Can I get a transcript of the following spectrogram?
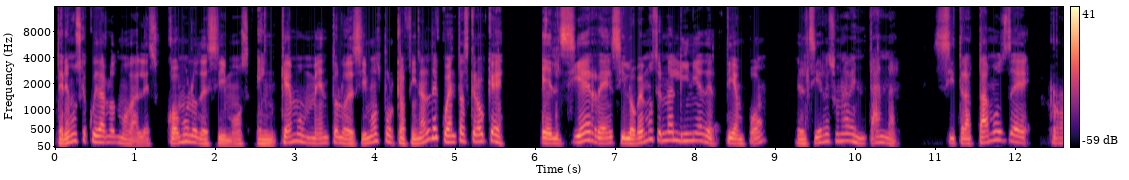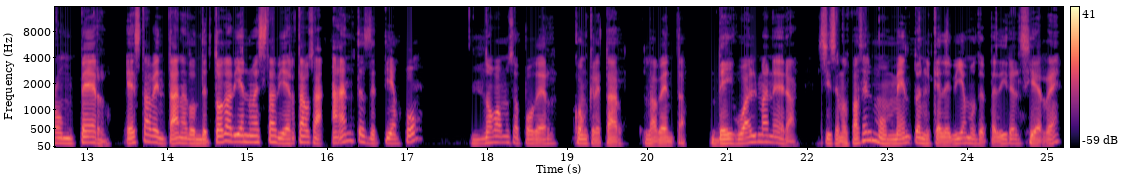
tenemos que cuidar los modales, cómo lo decimos, en qué momento lo decimos, porque al final de cuentas creo que el cierre, si lo vemos en una línea de tiempo, el cierre es una ventana si tratamos de romper esta ventana donde todavía no está abierta, o sea, antes de tiempo, no vamos a poder concretar la venta. De igual manera, si se nos pasa el momento en el que debíamos de pedir el cierre,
